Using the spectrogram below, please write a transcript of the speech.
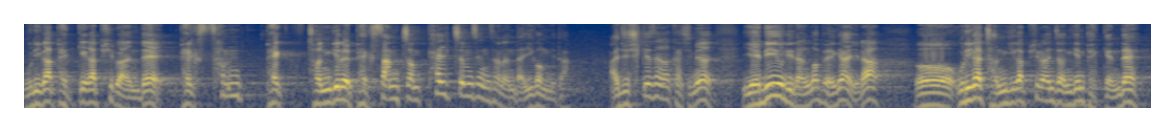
우리가 100개가 필요한데 103, 100, 전기를 103.8쯤 생산한다 이겁니다. 아주 쉽게 생각하시면 예비율이란 건 별게 아니라 어, 우리가 전기가 필요한 전기는 100개인데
